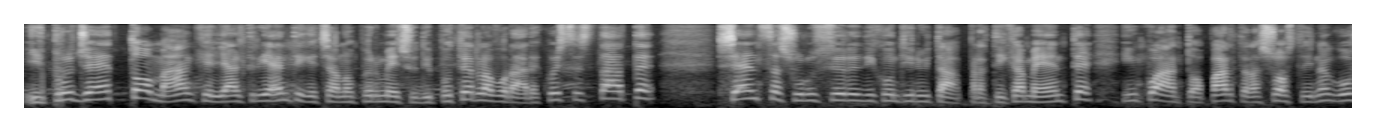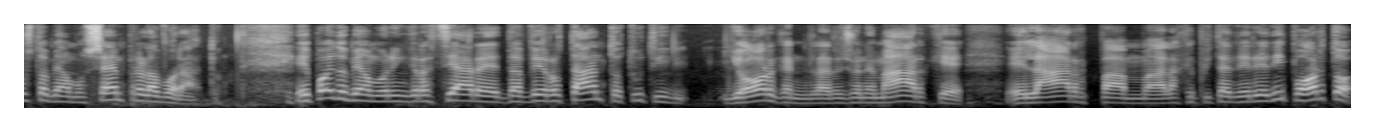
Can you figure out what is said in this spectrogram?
il progetto, ma anche gli altri enti che ci hanno permesso di poter lavorare quest'estate senza soluzione di continuità praticamente, in quanto a parte la sosta in agosto abbiamo sempre lavorato. E poi dobbiamo ringraziare davvero tanto tutti gli organi, la Regione Marche, l'ARPAM, la Capitaneria di Porto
